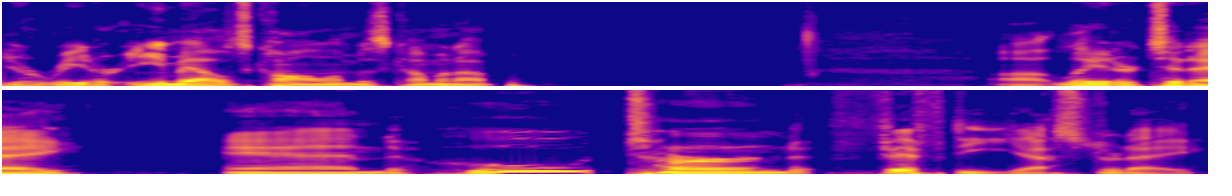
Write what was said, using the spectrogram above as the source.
Your reader emails column is coming up uh, later today. And who turned 50 yesterday?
